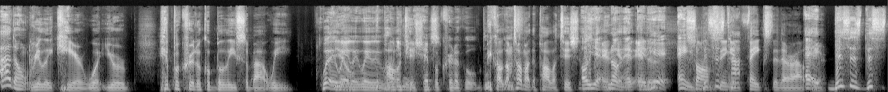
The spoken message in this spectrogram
I don't really care what your hypocritical beliefs about weed, wait you wait know, wait wait wait what mean politicians. hypocritical because I'm talking about the politicians. Oh, yeah, no, and- and the here- hey, song this is singing time- fakes that are out Hey, there. this is this is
